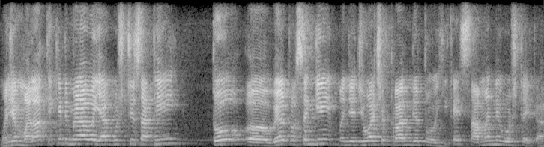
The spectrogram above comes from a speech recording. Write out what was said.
म्हणजे मला तिकीट मिळावं या गोष्टीसाठी तो वेळ प्रसंगी म्हणजे जीवाचे प्राण देतो ही काही सामान्य गोष्ट आहे का?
